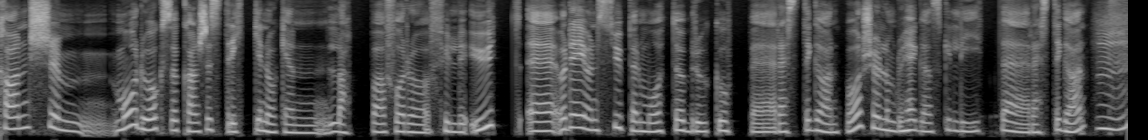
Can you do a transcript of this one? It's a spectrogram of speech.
Kanskje må du også kanskje strikke noen lapper for å fylle ut, eh, og det er jo en super måte å bruke opp eh, restegarn på, selv om du har ganske lite restegarn. Mm.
